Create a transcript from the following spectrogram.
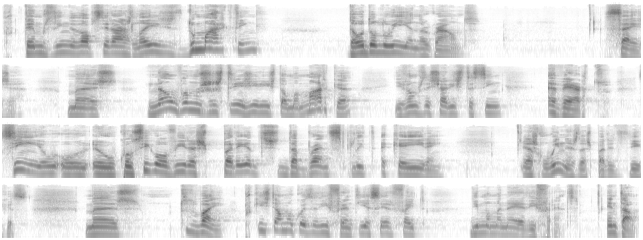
porque temos ainda de obedecer às leis do marketing da WWE Underground. Seja, mas não vamos restringir isto a uma marca e vamos deixar isto assim aberto. Sim, eu, eu consigo ouvir as paredes da Brand Split a caírem. As ruínas das paredes, diga-se. Mas tudo bem, porque isto é uma coisa diferente e a ser feito de uma maneira diferente. Então,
